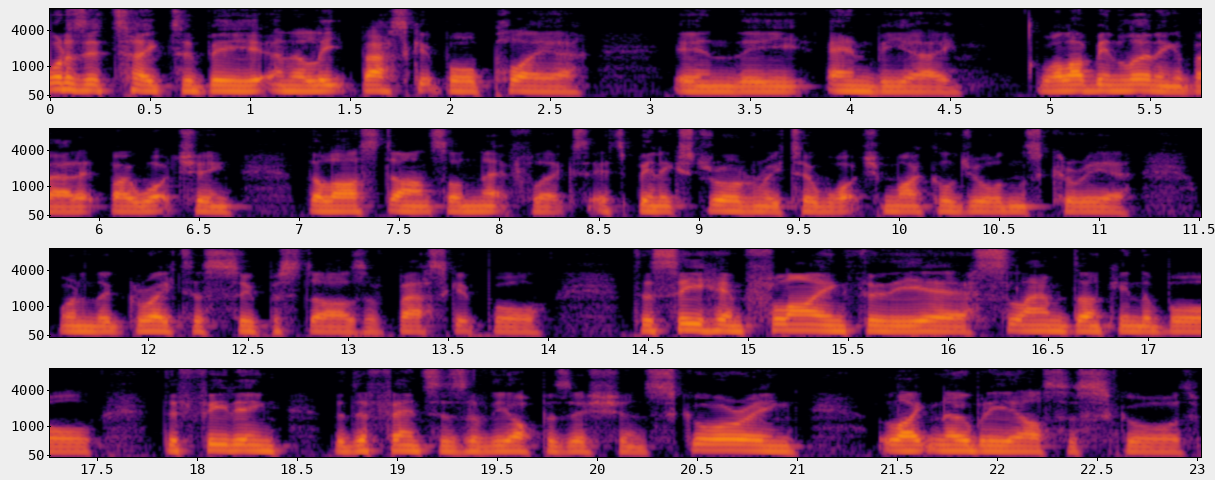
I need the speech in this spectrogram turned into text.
What does it take to be an elite basketball player in the NBA? Well, I've been learning about it by watching The Last Dance on Netflix. It's been extraordinary to watch Michael Jordan's career, one of the greatest superstars of basketball. To see him flying through the air, slam dunking the ball, defeating the defenses of the opposition, scoring like nobody else has scored.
